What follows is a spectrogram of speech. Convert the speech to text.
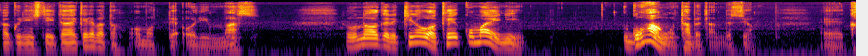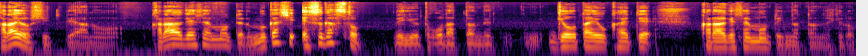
確認していただければと思っております。そんなわけで、昨日は稽古前にご飯を食べたんですよ。えー、からよしってあの、唐揚げ専門店の昔 S ガストっていうとこだったんで、業態を変えて唐揚げ専門店になったんですけど、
